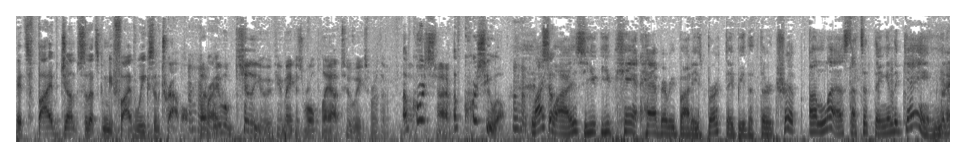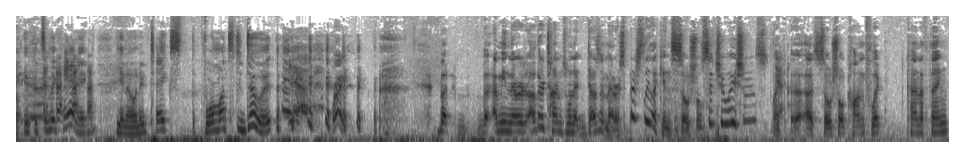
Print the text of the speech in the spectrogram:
It's five jumps, so that's gonna be five weeks of travel, uh-huh. But right? we will kill you if you make us role play out two weeks worth of. Of course, time. of course you will. Uh-huh. Likewise, you, you can't have everybody's birthday be the third trip unless that's a thing in the game. You know, if it's a mechanic, you know, and it takes four months to do it. Yeah. right. But but I mean, there are other times when it doesn't matter, especially like in social situations, like Yeah. a, a social conflict kind of thing.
